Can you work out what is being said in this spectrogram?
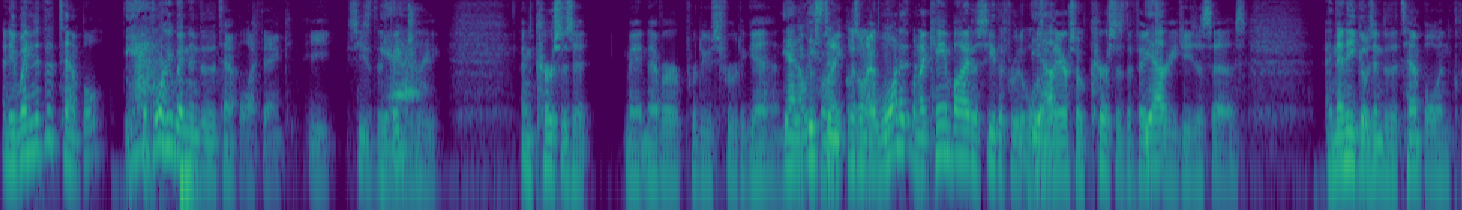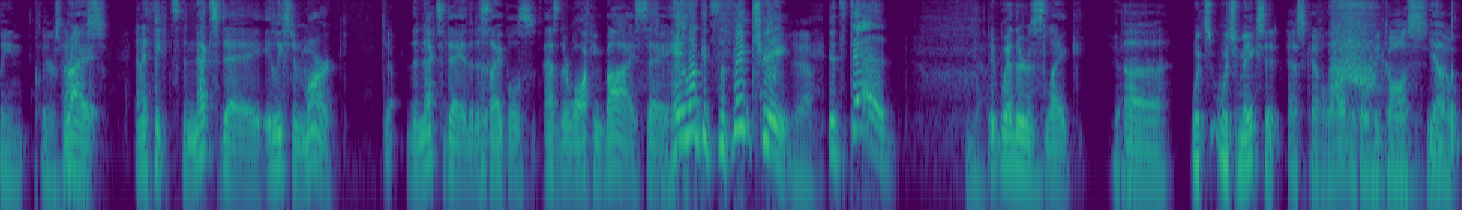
and he went into the temple. Yeah. Before he went into the temple, I think he sees the Yeah. fig tree and curses it. May it never produce fruit again. Yeah, and at Because least when, I, because when I wanted, when I came by to see the fruit, it wasn't Yep. there. So curses the fig Yep. tree. Jesus says, and then he goes into the temple and clean clears house. Right. And I think it's the next day, at least in Mark, the next day, the disciples, as they're walking by, say, Hey, look, it's the fig tree. Yeah. It's dead. It withers like, uh, Which which makes it eschatological because Yep. you know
